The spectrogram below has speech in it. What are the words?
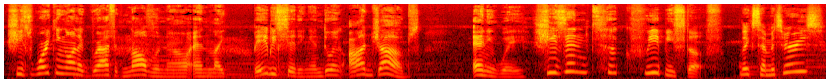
She's working on a graphic novel now and like babysitting and doing odd jobs. Anyway, she's into creepy stuff. Like cemeteries?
